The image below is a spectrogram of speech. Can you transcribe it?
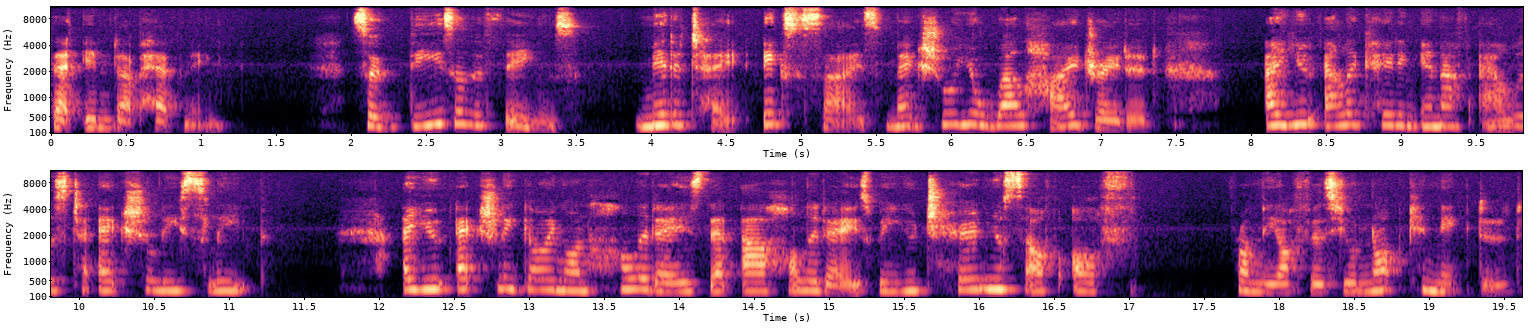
that end up happening. So these are the things meditate, exercise, make sure you're well hydrated. Are you allocating enough hours to actually sleep? Are you actually going on holidays that are holidays where you turn yourself off from the office? You're not connected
